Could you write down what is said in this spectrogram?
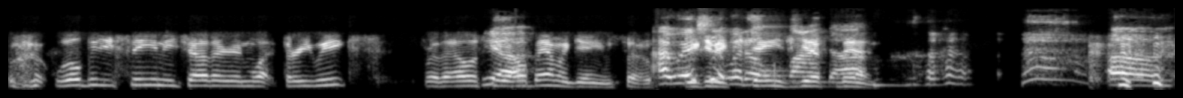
we'll be seeing each other in what, three weeks for the LSU Yeah. Alabama game. So I wish we it can would have exchange lined gifts up. then. um,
